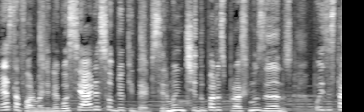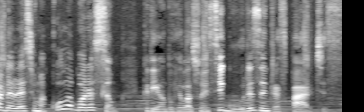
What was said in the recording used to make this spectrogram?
esta forma de negociar é sobre o que deve ser mantido para os próximos anos, pois estabelece uma colaboração, criando relações seguras entre as partes.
